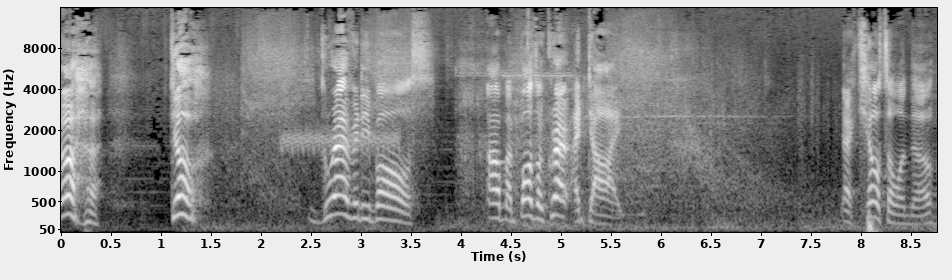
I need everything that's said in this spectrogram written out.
uh, go. Gravity balls. Oh, my balls are grav- I died. I killed someone though.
